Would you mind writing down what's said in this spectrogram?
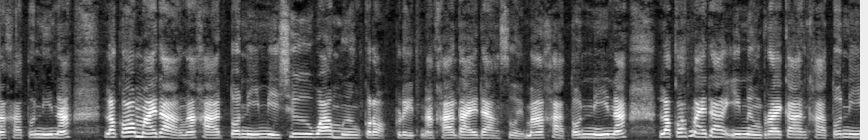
นะคะต้นนี้นะ แล้วก็ไม้ด่างนะคะต้นนี้มีชื่อว่าเมืองเกราะเกร็ดนะคะรายด่างสวยมากค่ะต้นนี้นะ แล้วก็ไม้ด่างอีกหนึ่งรายการค่ะต้นนี้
